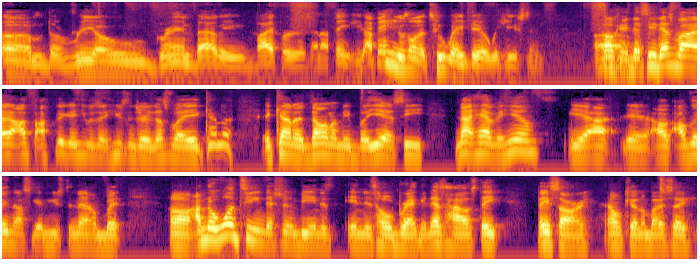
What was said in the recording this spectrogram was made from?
um the Rio Grande Valley Vipers, and I think he I think he was on a two way deal with Houston. okay, um, that, see that's why I, I figured he was in Houston jersey. That's why it kind of it kind of dawned on me. But yeah, see, not having him, yeah, I, yeah, I, really not scared of Houston now. But uh, I know one team that shouldn't be in this in this whole bracket. That's Ohio State. They sorry, I don't care nobody say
